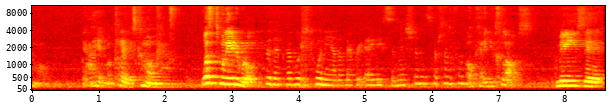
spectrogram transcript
Come on. Yeah, I had my class. Come on now. What's the 2080 rule? Do they publish twenty out of every eighty submissions or something? Okay, you're close. Means that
